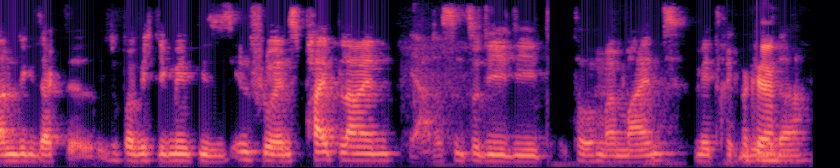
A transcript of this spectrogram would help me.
Dann, wie gesagt, äh, super wichtig mit dieses Influence Pipeline. Ja, das sind so die, die top of my mind Metriken, okay. die da.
